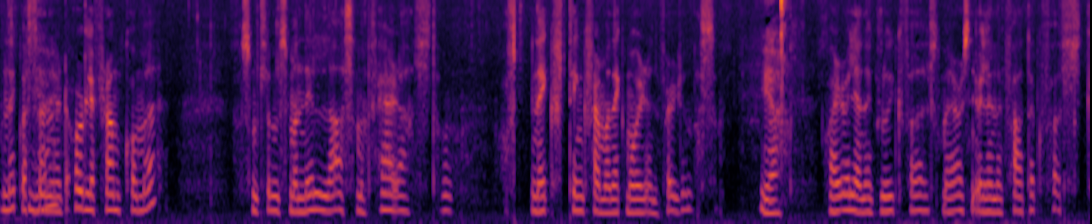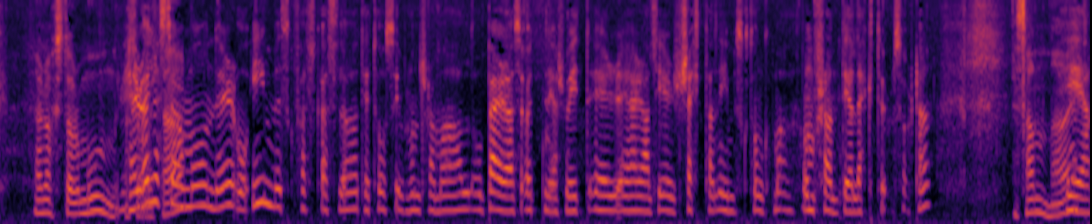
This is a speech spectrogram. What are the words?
Og nekva støvner er det ordentlig framkomme. Som til og med Manila, som man færer alt. Og ofte nekva ting fær man nekva morgen før den, altså. Ja. Og her er øyelig nek ruk folk, men her er øyelig nek fatak folk. Det er nok store stormoner. Her er øyelig store stormoner, og imisk folkaslø, det er også i hundra mal, og bare altså øyne er som vi er, er alltid er sjektan imisk tungmal, om framdialekter og sånt. Ja. Det er sanna. Ja.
